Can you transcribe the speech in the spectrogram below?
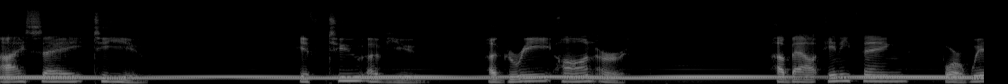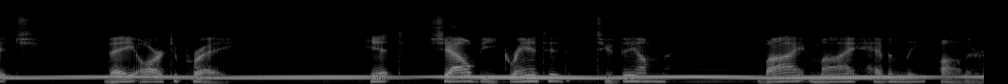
I say to you, if two of you agree on earth about anything for which they are to pray, it shall be granted to them by my heavenly Father.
